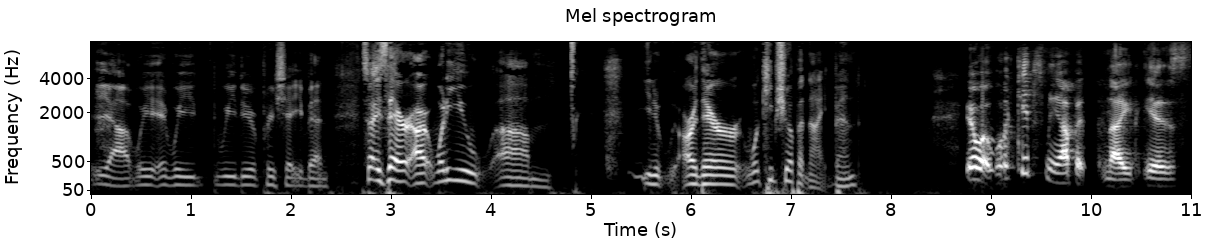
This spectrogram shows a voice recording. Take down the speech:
Yeah, we we we do appreciate you, Ben. So, is there? Uh, what do you? Um, you know, are there? What keeps you up at night, Ben? You know, what, what keeps me up at night is,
